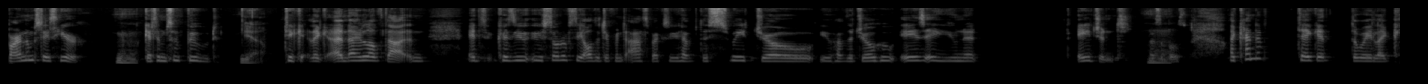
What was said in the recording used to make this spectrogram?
Barnum stays here. Mhm. Get him some food. Yeah. Take it like, and I love that, and it's because you you sort of see all the different aspects. You have the sweet Jo. You have the Jo who is a unit agent, I Mhm. suppose. I kind of take it the way like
